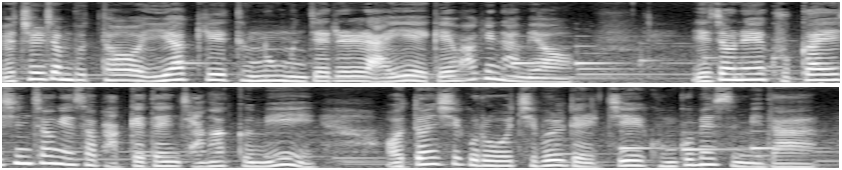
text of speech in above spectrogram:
며칠 전부터 2학기 등록 문제를 아이에게 확인하며 예전에 국가에 신청해서 받게 된 장학금이 어떤 식으로 지불될지 궁금했습니다.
